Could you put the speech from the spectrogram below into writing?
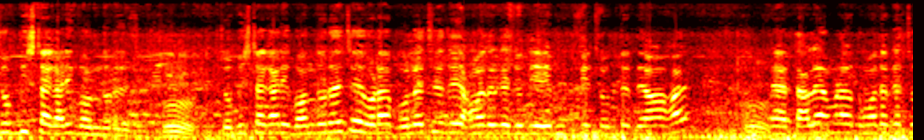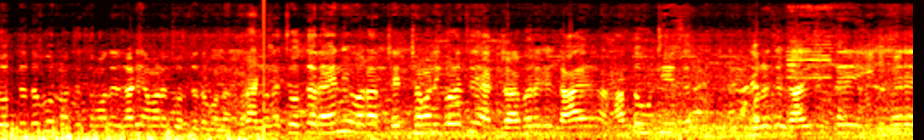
চব্বিশটা গাড়ি বন্ধ রয়েছে। চব্বিশটা গাড়ি বন্ধ রয়েছে। ওরা বলেছে যে আমাদেরকে যদি এই রুট দিয়ে চলতে দেওয়া হয় হ্যাঁ, তাহলে আমরা তোমাদেরকে চলতে দেবো নয়তো তোমাদের গাড়ি আমরা চলতে দেবো না। ওরা এখানে চলতে দেয়নি ওরা ঠেট ঠামারি করেছে এক ড্রাইভারকে গায়ে হাতে উঠিয়েছে বলেছে গাড়িতে ইট মেরে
